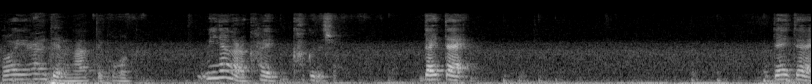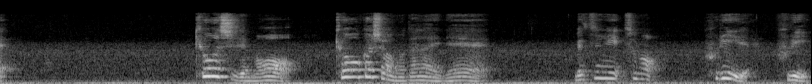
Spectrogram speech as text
こう書いてるなってこう見ながら書い書くでしょ。大体。大体。教師でも教科書を持たないで別にそのフリーでフリ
